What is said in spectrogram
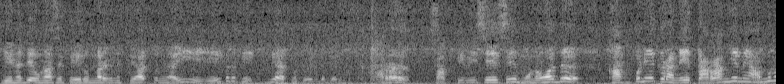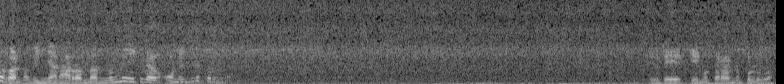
කියන දේ උනාසේ තේරුම් අරගෙන ක්‍රියාත්මක අයි ඒකට ක්‍රියාත්මක වෙන්න බැරි. අර ශක්ති විශේෂයේ මොනවද කම්පණය කරන්නේ? ඒ තරංගේ මේ අඳුන ගන්න විඤ්ඤාණ අරන් අඳුනගෙන ඒක ඕන විදිහට කරනවා. ඒකට එහෙම කරන්න පුළුවන්.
